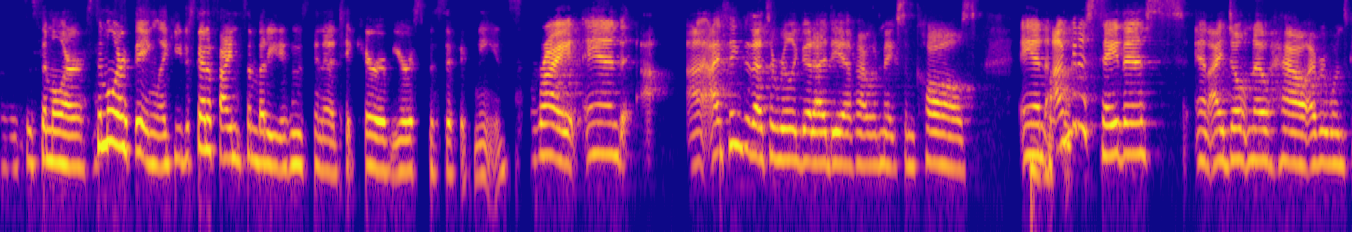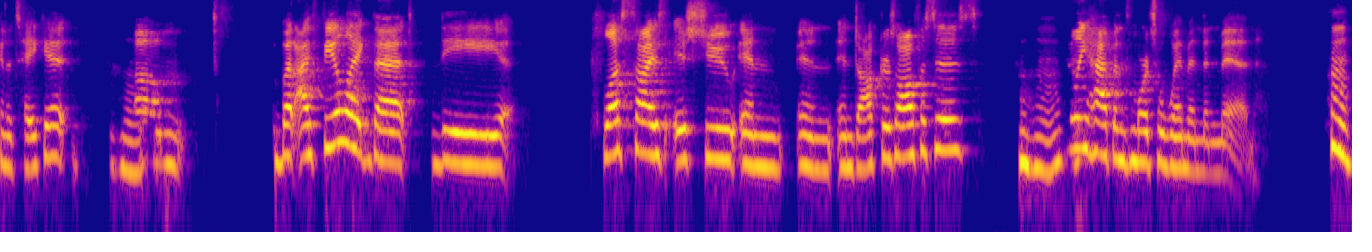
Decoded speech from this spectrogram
It's a similar similar thing like you just got to find somebody who's going to take care of your specific needs. Right and I, I, think that that's a really good idea if i would make some calls. And i'm going to say this and i don't know how everyone's going to take it. Mm-hmm. um, but i feel like that the plus size issue in in in doctors offices mm-hmm. really happens more to women than men Hmm,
